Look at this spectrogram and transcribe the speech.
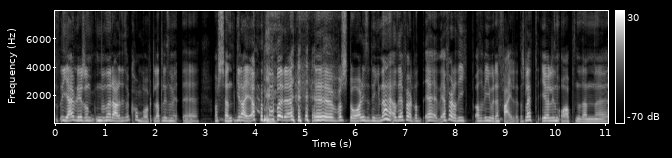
Jeg blir sånn Når er det de skal komme over til at liksom eh, har skjønt greia og bare eh, forstår disse tingene? Altså, jeg føler at, jeg, jeg følte at, gikk, at vi gjorde en feil, rett og slett, i å liksom åpne den eh,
